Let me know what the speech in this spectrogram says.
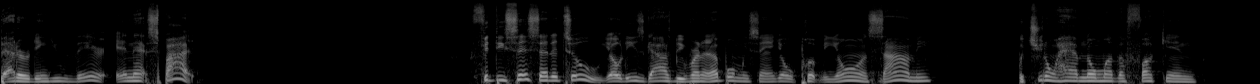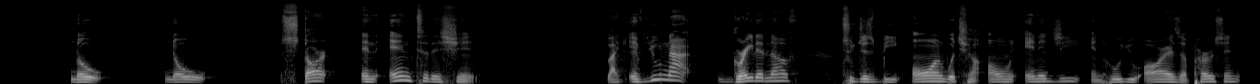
better than you there in that spot. 50 Cent said it too. Yo, these guys be running up on me saying, yo, put me on, sign me. But you don't have no motherfucking no no start and end to this shit. Like if you're not great enough to just be on with your own energy and who you are as a person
